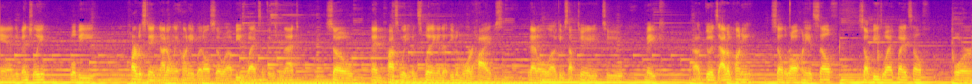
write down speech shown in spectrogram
and eventually we'll be harvesting not only honey but also uh, beeswax and things from that. So and possibly even splitting into even more hives. That'll uh, give us opportunity to make uh, goods out of honey, sell the raw honey itself, sell beeswax by itself, or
